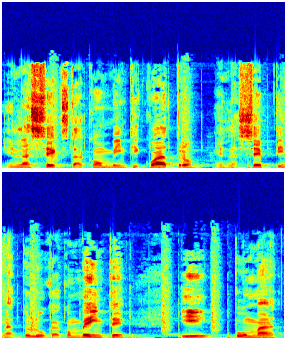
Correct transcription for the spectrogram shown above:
en la sexta con 24. En la séptima Toluca con 20. Y Pumas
